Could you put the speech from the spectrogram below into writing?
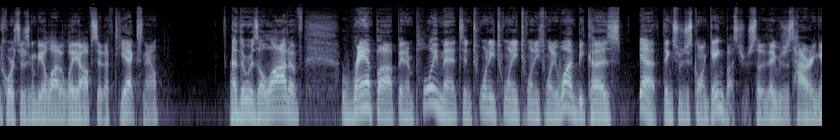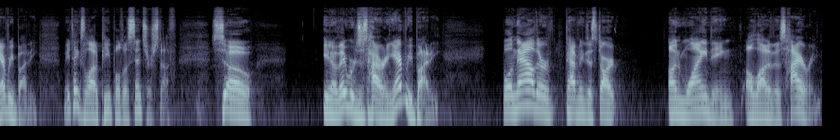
Of course, there's going to be a lot of layoffs at FTX now. Uh, there was a lot of ramp up in employment in 2020, 2021 because, yeah, things were just going gangbusters. So they were just hiring everybody. I mean, it takes a lot of people to censor stuff. So, you know, they were just hiring everybody. Well, now they're having to start unwinding a lot of this hiring.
